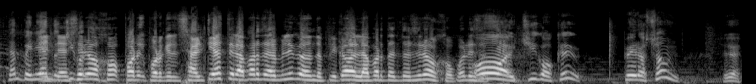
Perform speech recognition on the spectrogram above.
Están El peleando, tercer chicos. ojo, por- porque salteaste la parte de la película donde explicaban la parte del tercer ojo, por eso. ¡Ay, chicos, qué! Pero son. eh,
